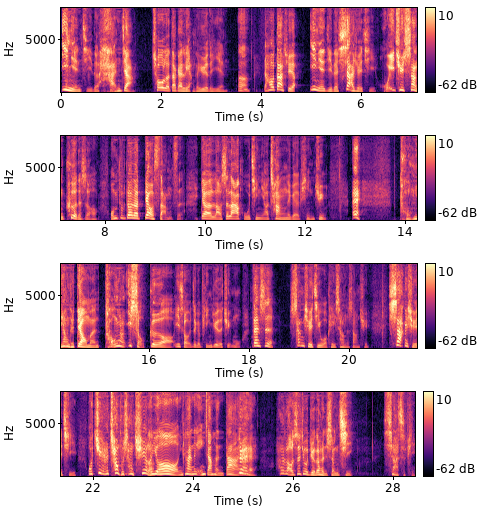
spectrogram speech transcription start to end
一年级的寒假抽了大概两个月的烟，嗯，然后大学。一年级的下学期回去上课的时候，我们都都要吊嗓子，要老师拉胡琴，你要唱那个评剧。哎，同样的调门，同样一首歌哦，一首这个评剧的曲目，但是上学期我可以唱得上去，下个学期我居然唱不上去了。哎呦，你看那个影响很大。对，老师就觉得很生气。夏志平，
